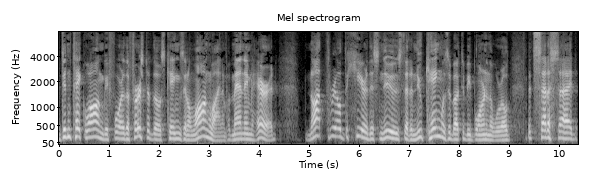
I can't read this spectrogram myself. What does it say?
It didn't take long before the first of those kings in a long line of a man named Herod not thrilled to hear this news that a new king was about to be born in the world, that set aside,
